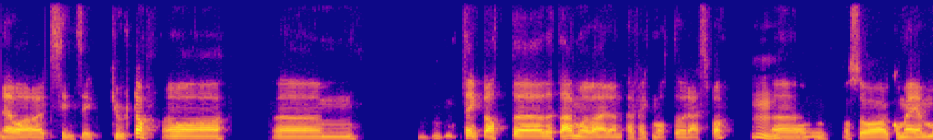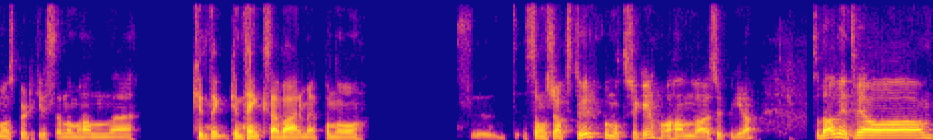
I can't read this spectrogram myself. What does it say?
det var sinnssykt kult, da. Og um, tenkte at dette her må være en perfekt måte å reise på. Mm. Um, og så kom jeg hjem og spurte Christian om han kunne, tenke, kunne tenke seg å være med på noe sånn slags tur på motorsykkel, og han var supergira. Så da begynte vi å,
